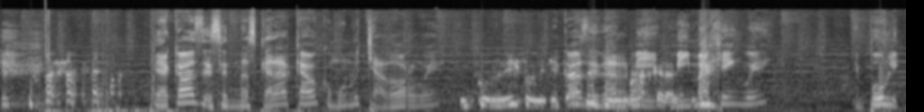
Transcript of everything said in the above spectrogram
Me acabas de desenmascarar, cabrón, como un luchador, güey. Correcto, le Me acabas de dar mi, imagen, güey, en público.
